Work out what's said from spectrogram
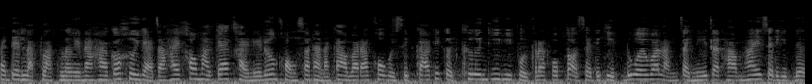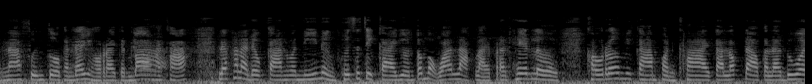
ประเด็นหลักๆ เลยนะคะ ก็คืออยากจะให้เข้ามาแก้ไขในเรื่องของสถานการณ์ไวรัสโควิด -19 ที่เกิดขึ้นที่มีผลกระทบต่อเศรษฐกิจด้วยว่าหลังจากนี้จะทำให้เศรษฐกิจเดินหน้าฟื้นตัวกันได้อย่างไรกันบ้างนะคะ และขณะเดียวกันวันนี้ 1 พฤศจิกายนต้องบอกว่าหลากหลายประเทศเลยเขาเริ่มมีการผ่อนคลายการล็อกดาวน์กันแล้วด้วย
